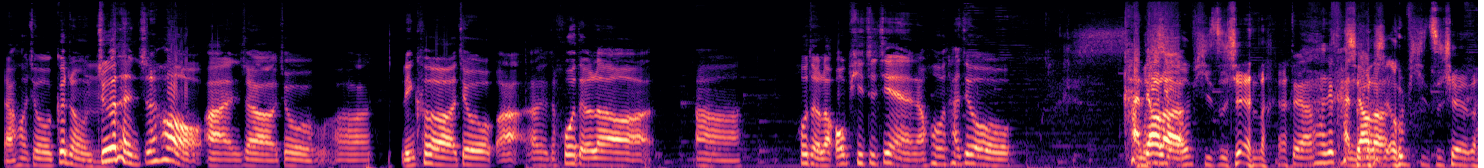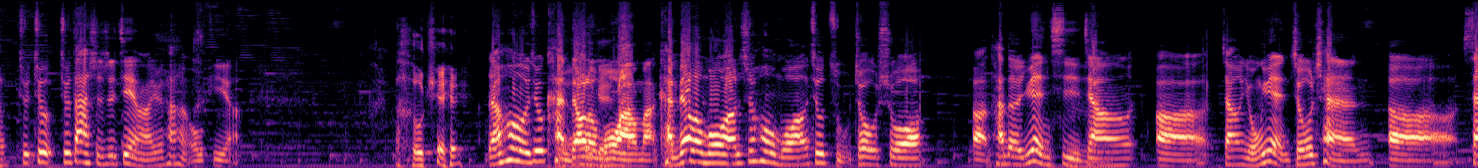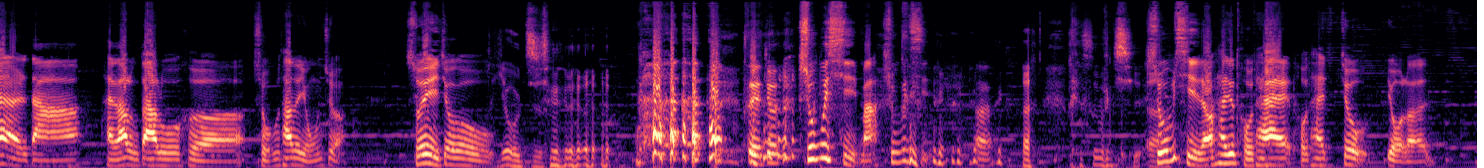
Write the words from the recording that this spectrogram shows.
然后就各种折腾之后、啊，你知道就呃，林克就啊呃获得了啊、获得了 OP 之剑，然后他就砍掉了，OP 之剑了，对啊，他就砍掉了，OP 之剑了就就就大师之剑啊，因为他很 OP 啊，，OK，然后就砍掉了魔王嘛，砍掉了魔王之后，魔王就诅咒说，啊、他的怨气嗯。将、呃将永远纠缠呃塞尔达、海拉鲁大陆和守护他的勇者，所以就幼稚，对就输不起嘛，输不起，嗯、输不起，啊。输不起，然后他就投胎，投胎就有了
